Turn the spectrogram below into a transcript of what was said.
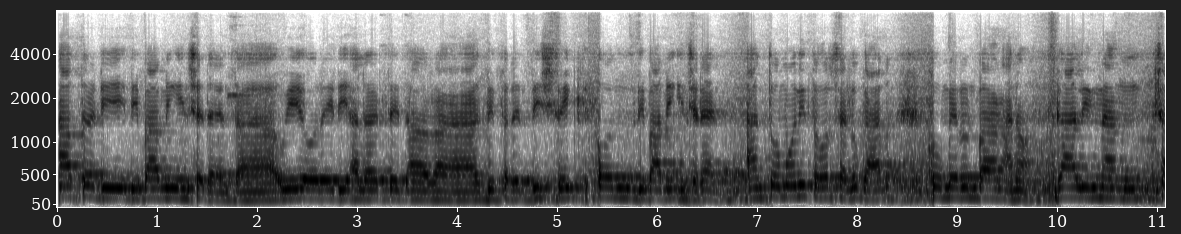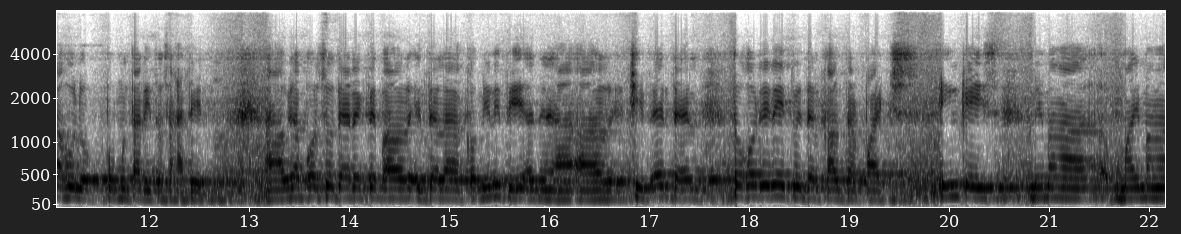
After the, the bombing incident, uh, we already alerted our uh, different district on the bombing incident and to monitor sa lugar kung meron bang ano, galing ng sa hulog pumunta dito sa atin. Uh, we have also directed our intel uh, community and uh, our chief intel to coordinate with their counterparts in case may mga may mga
